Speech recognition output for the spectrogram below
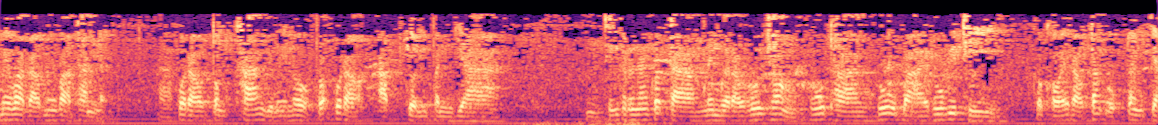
ไม่ว่าเราไม่ว่าท่านแหละพวกเราต้องค้างอยู่ในโลก เพราะพวกเราอับจนปัญญา ถึงกระนั้นก็ตามในเมื่อเรารู้ช่อง รู้ทาง รู้บาย รู้วิธี ก็ขอให้เราตั้งอกตั้งใจ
